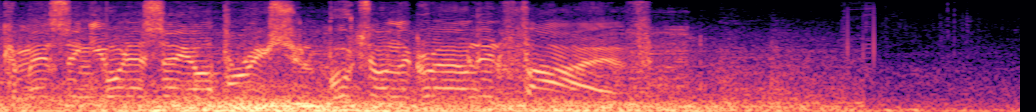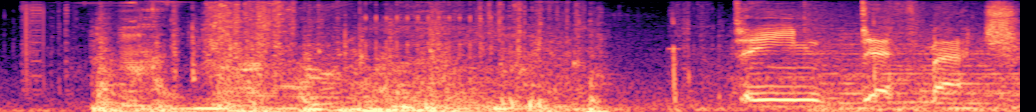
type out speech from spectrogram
Commencing UNSA operation. Boots on the ground in five. Team Deathmatch.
